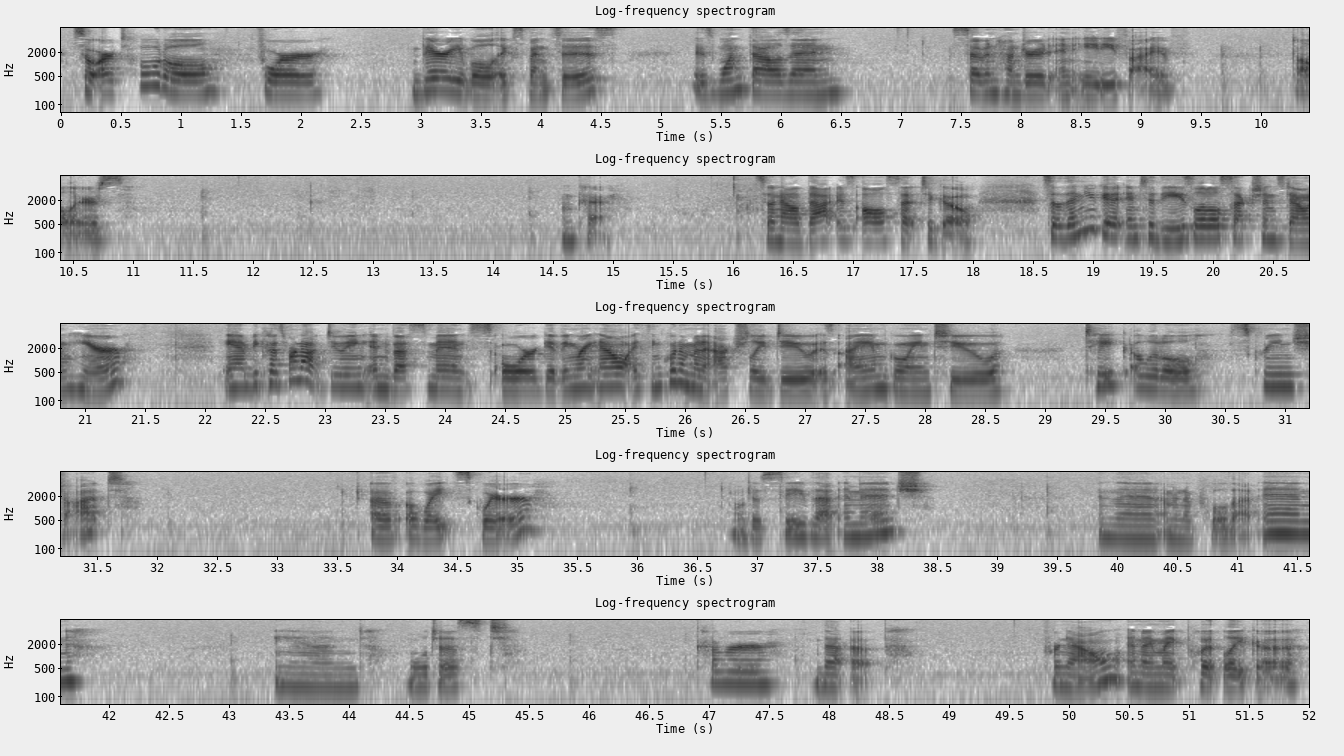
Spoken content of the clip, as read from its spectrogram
So our total for variable expenses is $1,785. Okay. So now that is all set to go. So then you get into these little sections down here and because we're not doing investments or giving right now, I think what I'm gonna actually do is I am going to take a little screenshot of a white square. I'll just save that image. And then I'm gonna pull that in and we'll just cover that up for now. And I might put like a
